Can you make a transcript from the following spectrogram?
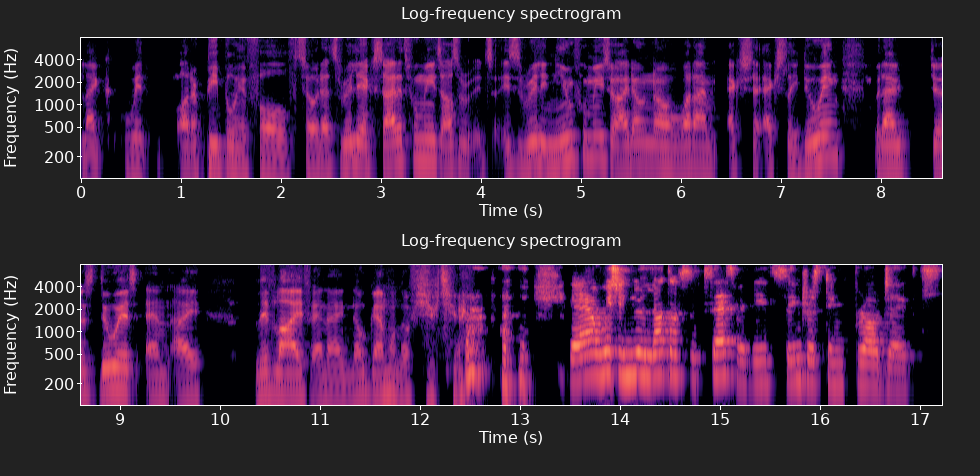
like with other people involved. So that's really excited for me. It's also it's it's really new for me. So I don't know what I'm actually actually doing, but I just do it and I live life and I no gamble, no future. yeah, wishing you a lot of success with these interesting projects.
